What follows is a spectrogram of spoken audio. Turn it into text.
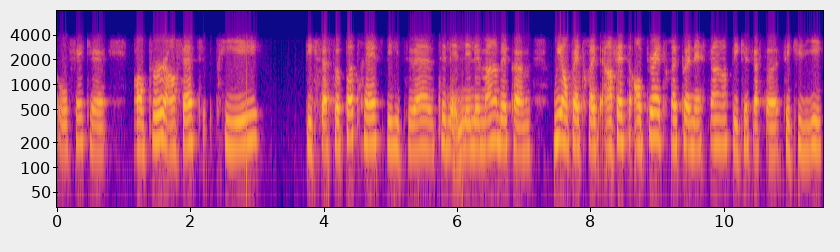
au fait que on peut en fait prier puis que ça soit pas très spirituel, tu sais l'élément de comme oui, on peut être en fait, on peut être reconnaissant puis que ça soit séculier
